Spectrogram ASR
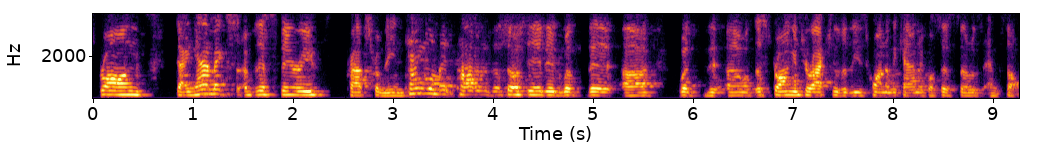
strong dynamics of this theory, perhaps from the entanglement patterns associated with the, uh, with, the, uh, with the strong interactions of these quantum mechanical systems and so on.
